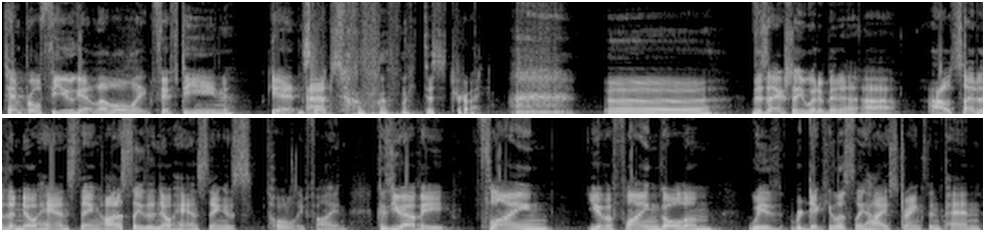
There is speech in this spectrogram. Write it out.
Temporal fugue at level like 15. Get absolutely destroyed. Uh, this actually would have been a uh, outside of the no hands thing. Honestly, the no hands thing is totally fine because you have a flying, you have a flying golem with ridiculously high strength and pen,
